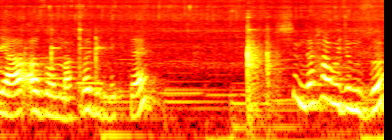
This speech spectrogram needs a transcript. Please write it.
Yağ az olmakla birlikte. Şimdi havucumuzu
